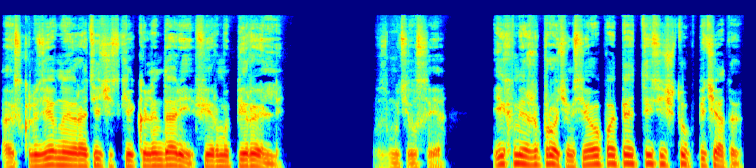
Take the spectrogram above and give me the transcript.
а эксклюзивные эротические календари фирмы Пирелли», — возмутился я. «Их, между прочим, всего по пять тысяч штук печатают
